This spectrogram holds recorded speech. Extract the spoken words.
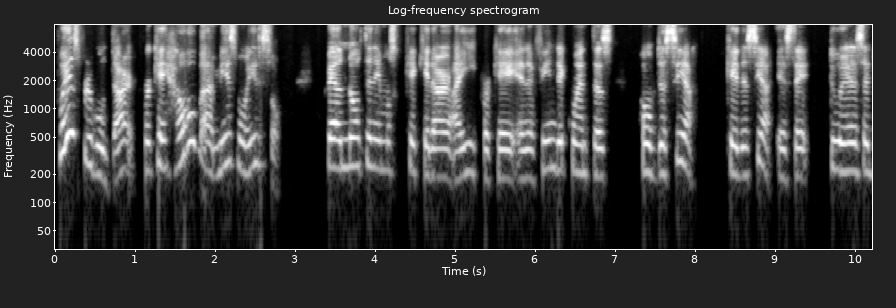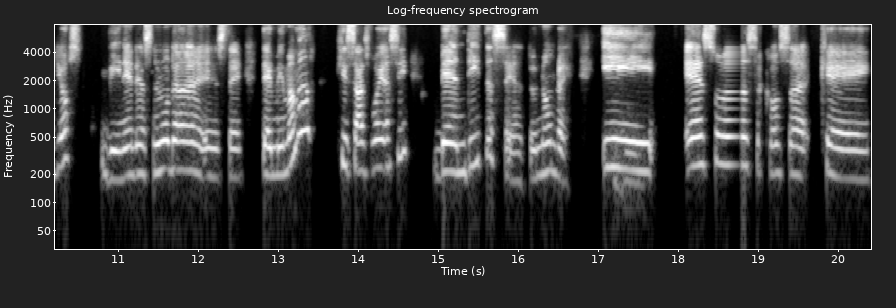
Puedes preguntar, porque Jehová mismo hizo, pero no tenemos que quedar ahí, porque en el fin de cuentas, Job decía, que decía, este, tú eres el Dios, vine desnuda este, de mi mamá, quizás voy así, bendita sea tu nombre. Y eso es la cosa que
